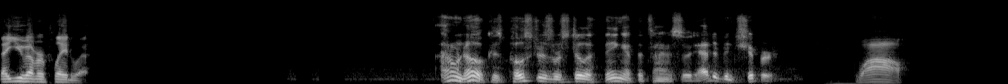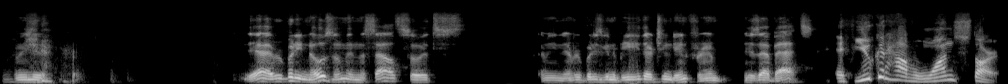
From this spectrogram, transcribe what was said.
that you've ever played with? i don't know because posters were still a thing at the time so it had to have been chipper Wow. I mean, it- yeah everybody knows him in the south so it's i mean everybody's going to be there tuned in for him his at bats if you could have one start,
